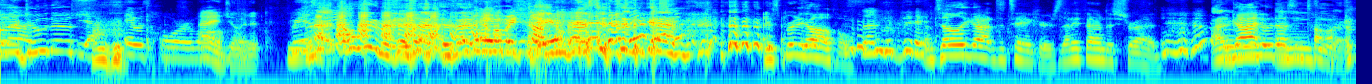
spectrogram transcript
really do this? Yeah, it was horrible. I enjoyed it. Really? Is that, oh wait a minute! Is that, is that Hey, Hayden Christensen again? He's pretty awful. Son of a bitch. Until he got to Takers, then he found his stride. I The guy who doesn't talk.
